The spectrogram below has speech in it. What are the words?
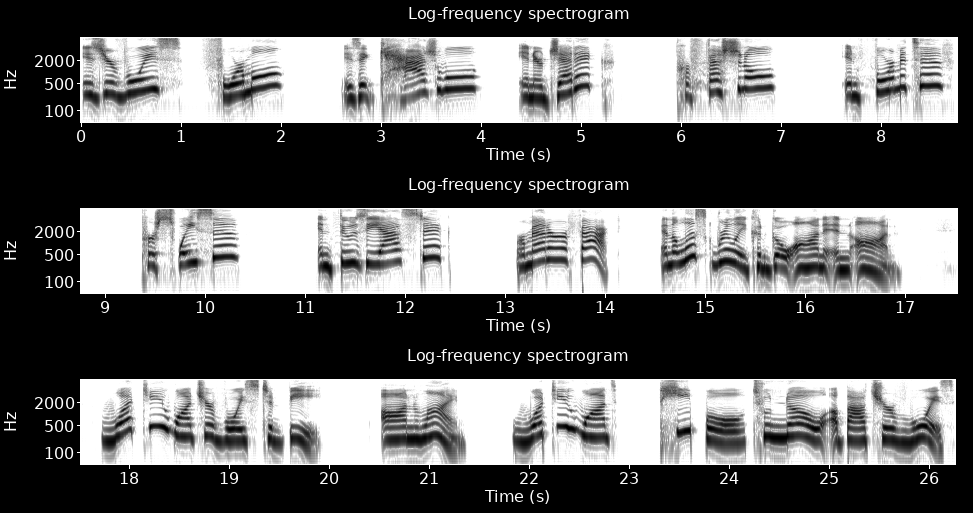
Is your voice formal? Is it casual, energetic, professional, informative, persuasive, enthusiastic, or matter of fact? And the list really could go on and on. What do you want your voice to be online? What do you want people to know about your voice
